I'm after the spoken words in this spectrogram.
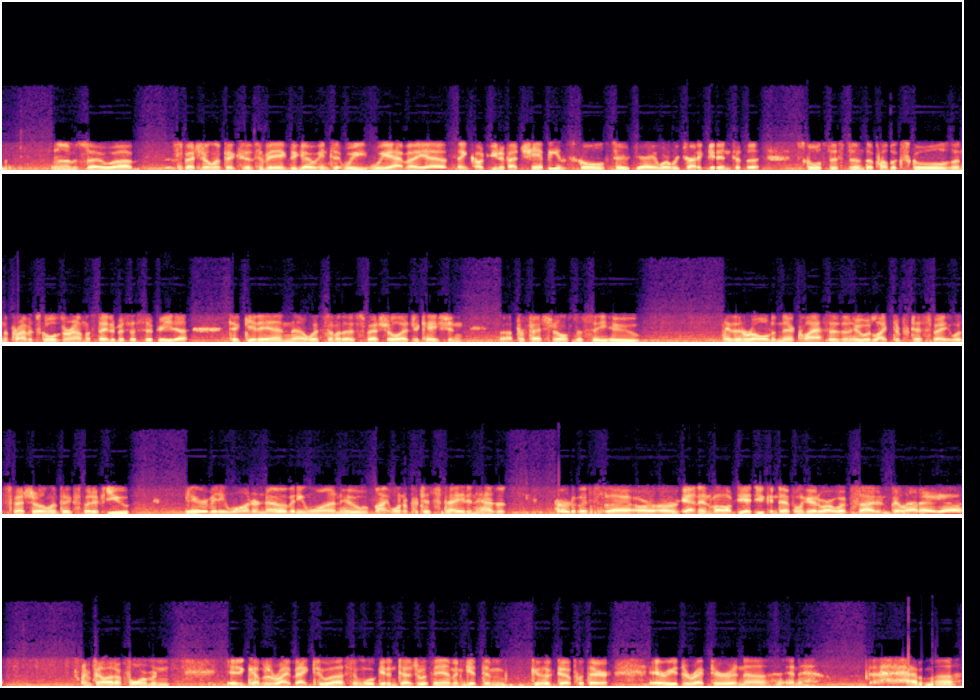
Um, so uh, Special Olympics, it's big to go into. We we have a, uh, thing called Unified Champion Schools too, Jay, where we try to get into the school system, the public schools and the private schools around the state of Mississippi to to get in uh, with some of those special education uh, professionals to see who is enrolled in their classes and who would like to participate with Special Olympics. But if you hear of anyone or know of anyone who might want to participate and hasn't heard of us uh, or, or gotten involved yet, you can definitely go to our website and fill out a uh, and fill out a form and it comes right back to us and we'll get in touch with them and get them hooked up with their area director and uh and have them uh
